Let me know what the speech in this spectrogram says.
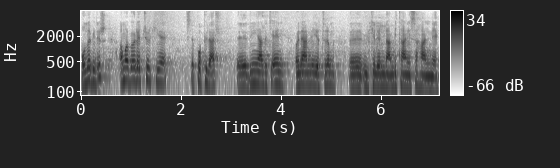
olabilir ama böyle Türkiye işte popüler, e, dünyadaki en önemli yatırım ülkelerinden bir tanesi haline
